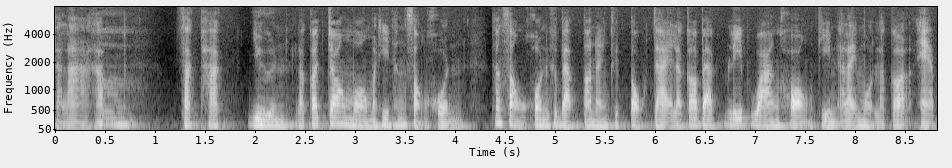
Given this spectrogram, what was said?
ศาลาครับอืมสักพักยืนแล้วก็จ้องมองมาที่ทั้งสองคน ทั้งสองคนคือแบบตอนนั้นคือตกใจแล้วก็แบบรีบวางของกินอะไรหมด แล้วก็แอบ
